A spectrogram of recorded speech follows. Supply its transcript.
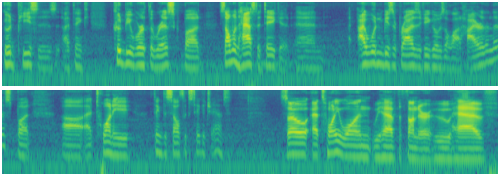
good pieces, I think could be worth the risk, but someone has to take it. And I wouldn't be surprised if he goes a lot higher than this, but uh, at 20, I think the Celtics take a chance. So at 21, we have the Thunder, who have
